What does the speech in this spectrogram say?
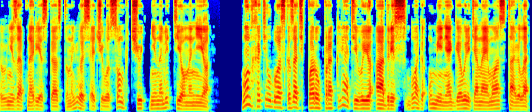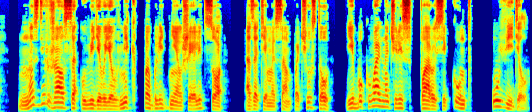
внезапно резко остановилась, отчего Сонг чуть не налетел на нее. Он хотел было сказать пару проклятий в ее адрес, благо умения говорить она ему оставила, но сдержался, увидев ее вмиг побледневшее лицо, а затем и сам почувствовал и буквально через пару секунд увидел.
